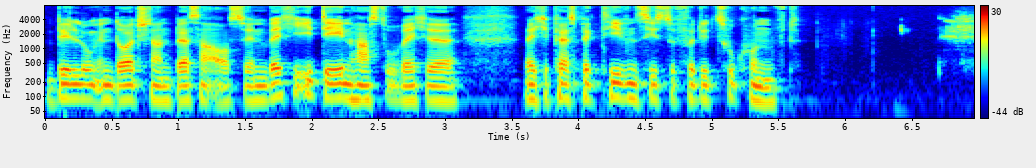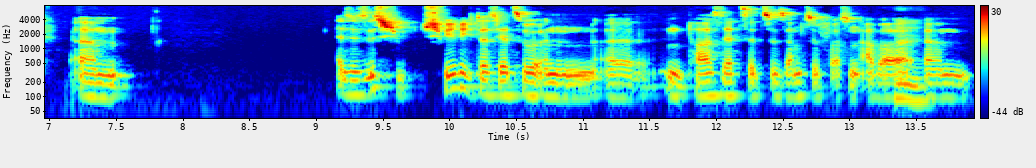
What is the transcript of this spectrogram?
Bildung in Deutschland besser aussehen? Welche Ideen hast du? Welche, welche Perspektiven siehst du für die Zukunft? Ähm, also es ist schwierig, das jetzt so in, äh, in ein paar Sätze zusammenzufassen, aber mhm. ähm,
